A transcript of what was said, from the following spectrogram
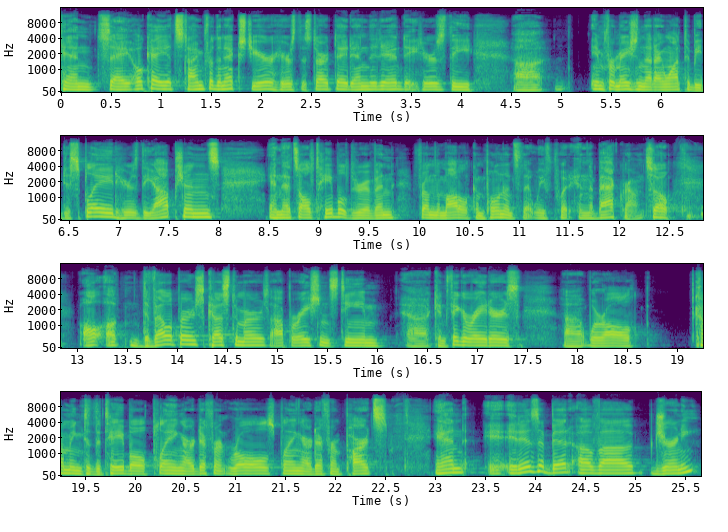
can say, okay, it's time for the next year. Here's the start date, end the end date. Here's the uh, information that I want to be displayed. Here's the options. And that's all table driven from the model components that we've put in the background. So all uh, developers, customers, operations team, uh, configurators, uh, we're all coming to the table, playing our different roles, playing our different parts. And it is a bit of a journey,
